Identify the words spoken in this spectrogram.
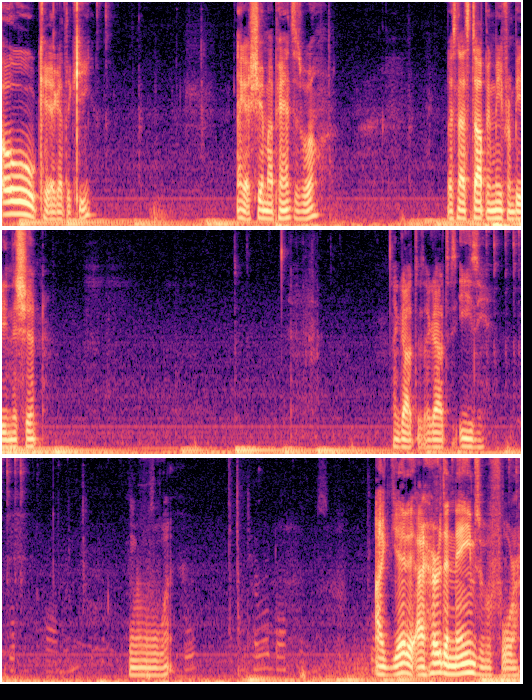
Okay, I got the key. I got shit in my pants as well. That's not stopping me from beating this shit. I got this. I got this. Easy. What? I get it. I heard the names before.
